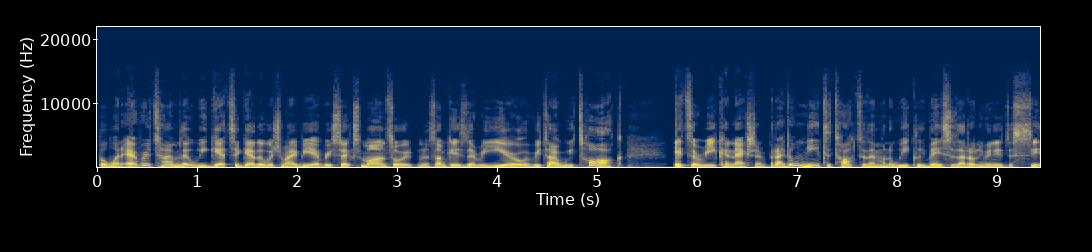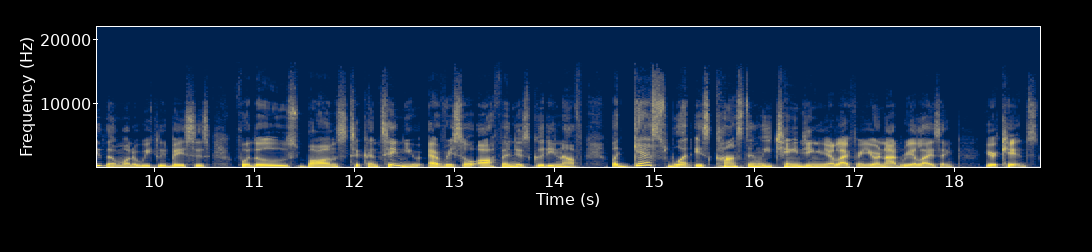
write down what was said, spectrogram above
But whenever time that we get together, which might be every 6 months or in some cases every year or every time we talk, it's a reconnection. But I don't need to talk to them on a weekly basis. I don't even need to see them on a weekly basis for those bonds to continue. Every so often is good enough. But guess what is constantly changing in your life and you're not realizing? Your kids.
